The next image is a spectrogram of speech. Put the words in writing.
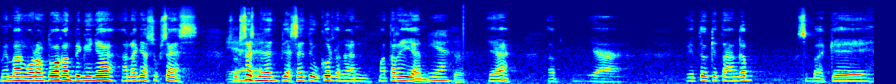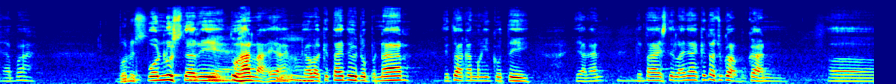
Memang orang tua kan pinginnya anaknya sukses. Sukses Iya. biasanya, biasanya diukur dengan materi kan. Iya. Ya. Ya. Itu kita anggap sebagai apa? bonus bonus dari Iya. Tuhan lah ya. Kalau kita itu hidup benar, itu akan mengikuti, ya kan? Kita istilahnya kita juga bukan eh,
